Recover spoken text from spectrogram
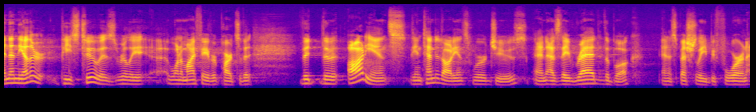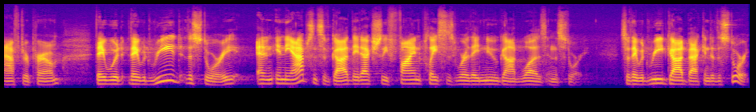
And then the other piece, too, is really uh, one of my favorite parts of it. The, the audience, the intended audience, were Jews, and as they read the book, and especially before and after Purim, they would, they would read the story, and in the absence of God, they'd actually find places where they knew God was in the story. So they would read God back into the story.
